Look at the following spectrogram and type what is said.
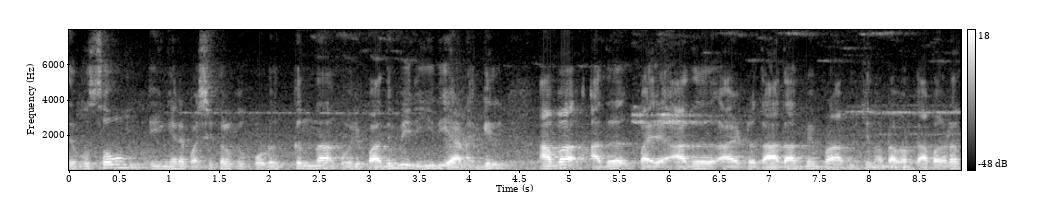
ദിവസവും ഇങ്ങനെ പശുക്കൾക്ക് കൊടുക്കുന്ന ഒരു പതിവ് രീതിയാണെങ്കിൽ അവ അത് അത് ആയിട്ട് താതാത്മ്യം പ്രാപിക്കുന്നതുകൊണ്ട് അവർക്ക് അപകടം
